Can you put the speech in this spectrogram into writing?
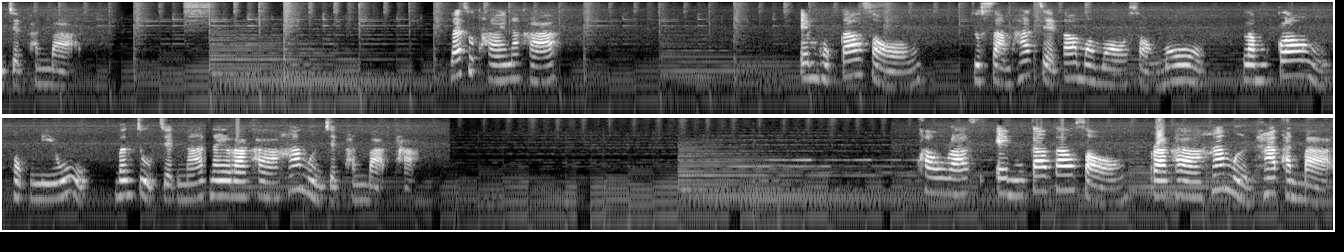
57,000 บาท และสุดท้ายนะคะ M692 จุด357 9 มม 2 โม่ลำกล้อง 6 นิ้ว บรรจุ 7 นัด ในราคา 57,000 บาทค่ะ a u r u s M992 ราคา 55,000 บาท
